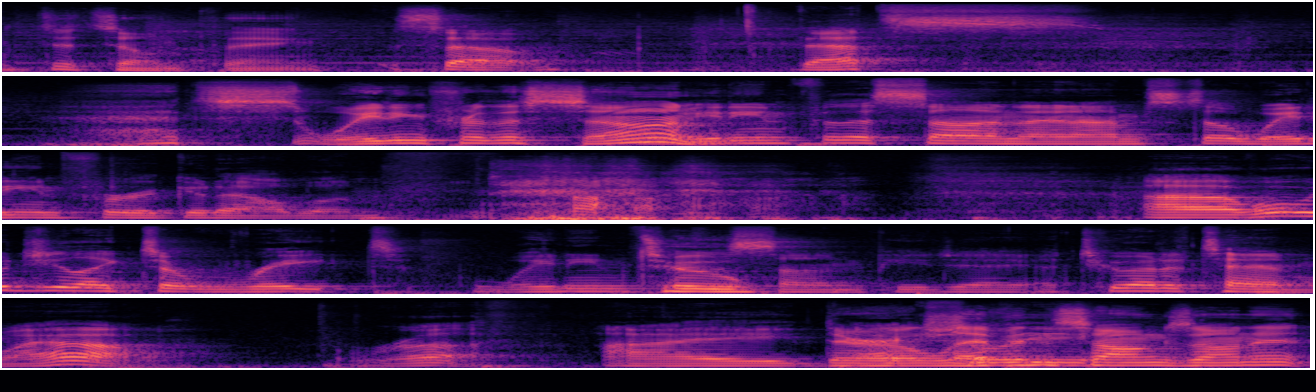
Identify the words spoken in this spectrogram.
it's its own thing. So that's It's waiting for the sun. waiting for the sun, and I'm still waiting for a good album. uh, what would you like to rate "Waiting for Two. the Sun"? PJ, a two out of ten. Wow, rough. I There are actually- 11 songs on it.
